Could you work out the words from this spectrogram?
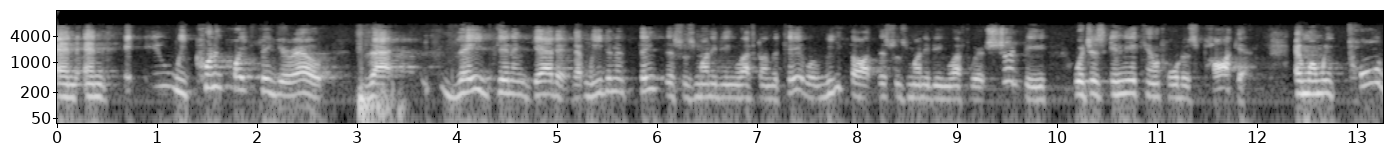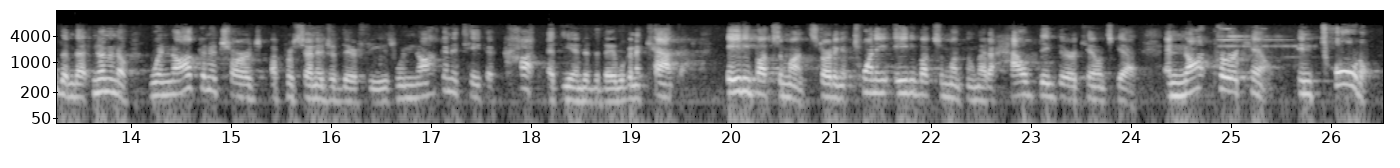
And, and it, it, we couldn't quite figure out that they didn't get it, that we didn't think this was money being left on the table. We thought this was money being left where it should be, which is in the account holder's pocket. And when we told them that, no, no, no, we're not going to charge a percentage of their fees, we're not going to take a cut at the end of the day, we're going to cap it. 80 bucks a month, starting at 20, 80 bucks a month, no matter how big their accounts get. And not per account, in total.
